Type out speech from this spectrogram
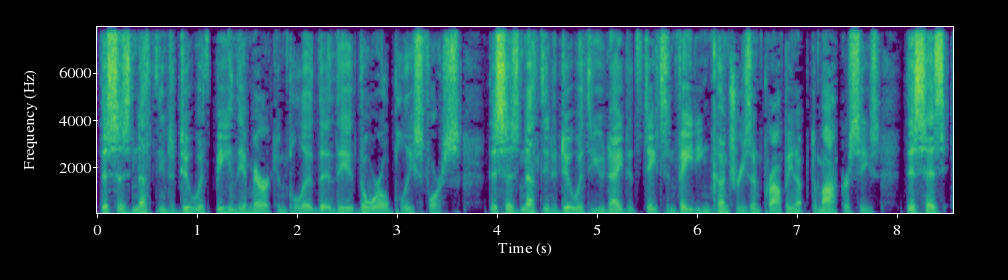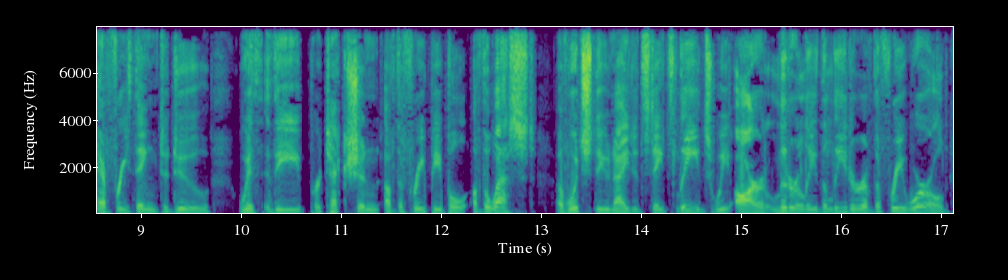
This has nothing to do with being the American, poli- the, the, the world police force. This has nothing to do with the United States invading countries and propping up democracies. This has everything to do with the protection of the free people of the West of which the United States leads. We are literally the leader of the free world.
